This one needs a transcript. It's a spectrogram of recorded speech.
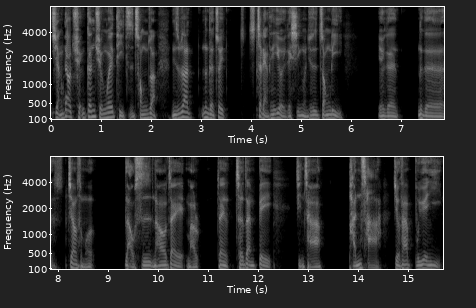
讲到权跟权威体制冲撞，你知不知道那个最这两天又有一个新闻，就是中立。有一个那个叫什么老师，然后在马在车站被警察盘查，结果他不愿意，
